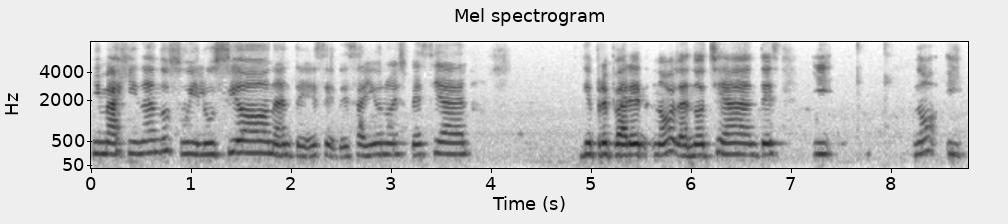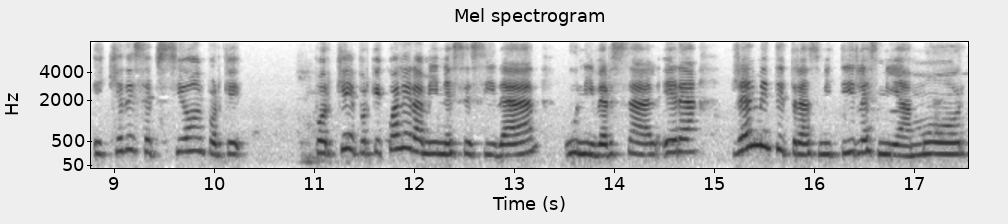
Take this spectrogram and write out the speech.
imaginando su ilusión ante ese desayuno especial que preparé, ¿no? La noche antes y, ¿no? Y, y qué decepción, porque, ¿por qué? Porque ¿cuál era mi necesidad universal? Era realmente transmitirles mi amor,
